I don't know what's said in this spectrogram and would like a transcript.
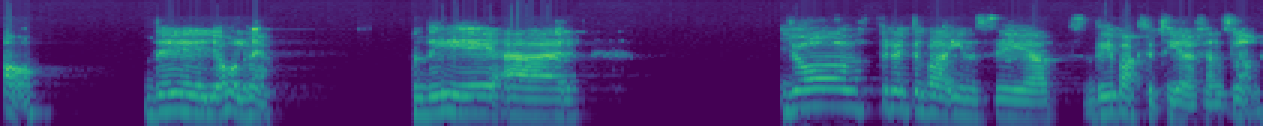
Ja, det, jag håller med. Det är... Jag försökte bara inse att det är bara att acceptera känslan.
